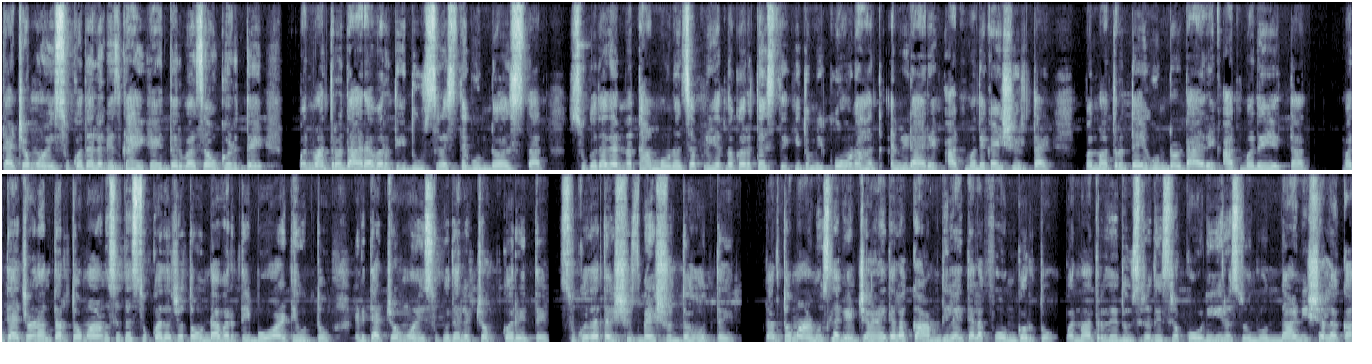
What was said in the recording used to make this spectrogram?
त्याच्यामुळे सुखदा लगेच घाईघाईत दरवाजा उघडते पण मात्र दारावरती दुसरेच ते गुंड असतात. सुखदा त्यांना थांबवण्याचा प्रयत्न करत असते की तुम्ही कोण आहात आणि डायरेक्ट आतमध्ये काही शिरताय? पण मात्र ते गुंड डायरेक्ट आतमध्ये येतात. मग त्याच्यानंतर तो माणूस आता सुखदाच्या तोंडावरती बोवाळ ठेवतो आणि त्याच्यामुळे सुखदाला चक्कर येते. सुखदा तशीच बेशुद्ध होते. तर तो माणूस लगेच ज्याने त्याला काम दिलंय त्याला फोन करतो. पण मात्र ते दुसरं तिसरं कोणीही नसून रुंदा आणि शलका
